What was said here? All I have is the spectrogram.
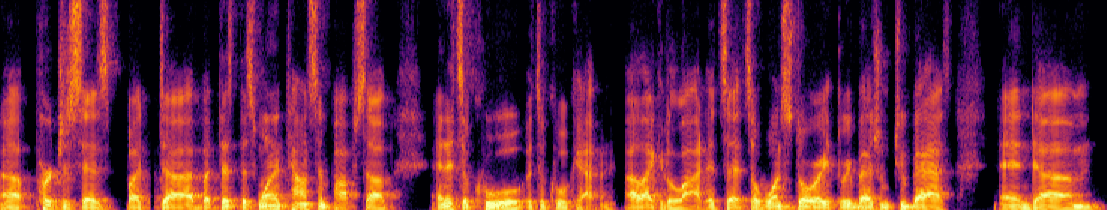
uh, purchases. But uh, but this this one in Townsend pops up, and it's a cool it's a cool cabin. I like it a lot. It's a it's a one story, three bedroom, two bath, and um,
